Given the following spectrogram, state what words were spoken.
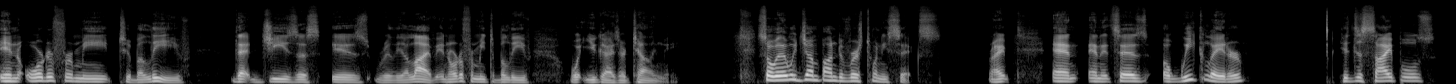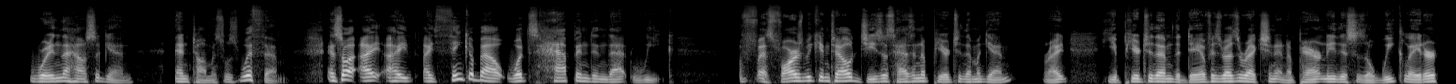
in order for me to believe that Jesus is really alive, in order for me to believe what you guys are telling me. So then we jump on to verse 26, right? And and it says a week later his disciples were in the house again, and Thomas was with them. And so I, I, I think about what's happened in that week. As far as we can tell, Jesus hasn't appeared to them again, right? He appeared to them the day of his resurrection, and apparently this is a week later.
